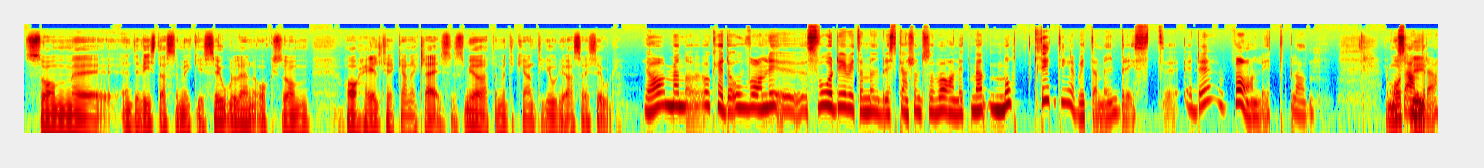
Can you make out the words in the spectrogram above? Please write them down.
som eh, inte vistas så mycket i solen och som har heltäckande klädsel som gör att de inte kan tillgodogöra sig sol. Ja, men okej okay då. Ovanlig, eh, svår D-vitaminbrist kanske inte så vanligt, men måttlig D-vitaminbrist, är det vanligt bland måttlig, oss andra?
